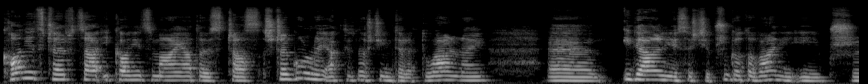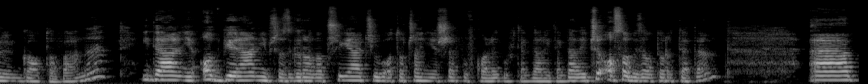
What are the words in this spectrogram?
Koniec czerwca i koniec maja to jest czas szczególnej aktywności intelektualnej. E, idealnie jesteście przygotowani i przygotowane, idealnie odbierani przez grono przyjaciół, otoczenie szefów, kolegów itd., itd., czy osoby z autorytetem. E,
